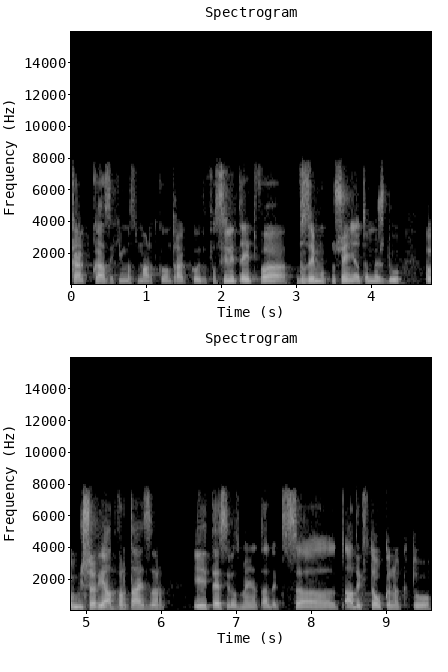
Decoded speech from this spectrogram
Както казах, има смарт контракт, който фасилитейтва взаимоотношенията между публишер и адвертайзер и те си разменят ADEX, ADEX токена като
